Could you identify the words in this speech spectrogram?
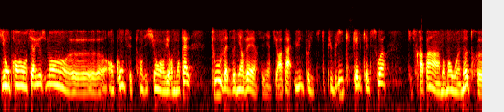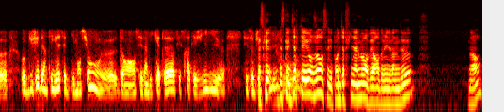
si on prend sérieusement euh, en compte cette transition environnementale, tout va devenir vert. C'est-à-dire qu'il n'y aura pas une politique publique, quelle qu'elle soit, qui ne sera pas à un moment ou un autre obligée d'intégrer cette dimension dans ses indicateurs, ses stratégies, ses objectifs. Parce que, parce que dire qu'il y a urgence, et pour dire finalement on verra en 2022, non?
